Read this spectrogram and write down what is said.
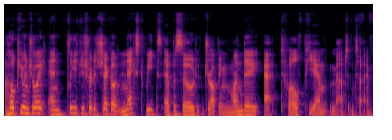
I hope you enjoyed, and please be sure to check out next week's episode dropping Monday at 12 p.m. Mountain Time.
